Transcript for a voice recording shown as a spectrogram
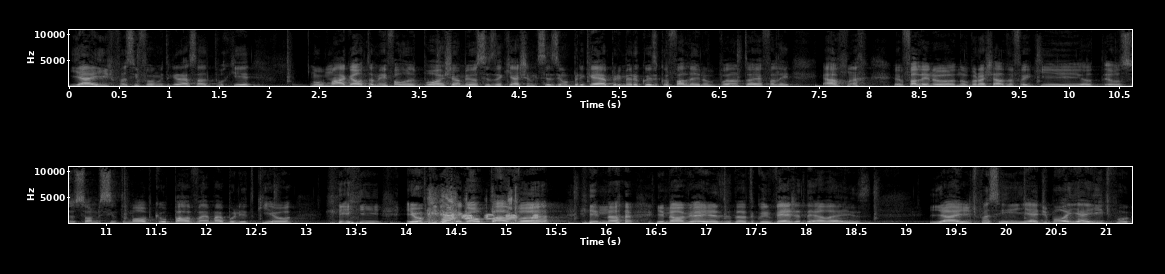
E aí, tipo assim, foi muito engraçado porque o Magal também falou, porra, chamei vocês aqui achando que vocês iam brigar. E a primeira coisa que eu falei no plantão, eu falei, ah, eu falei no, no brochado foi que eu, eu só me sinto mal porque o Pavão é mais bonito que eu. E eu queria pegar o Pavan e não, e não a minha ex. então Eu tô com inveja dela, é isso. E aí, tipo assim, e é de boa. E aí, tipo,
